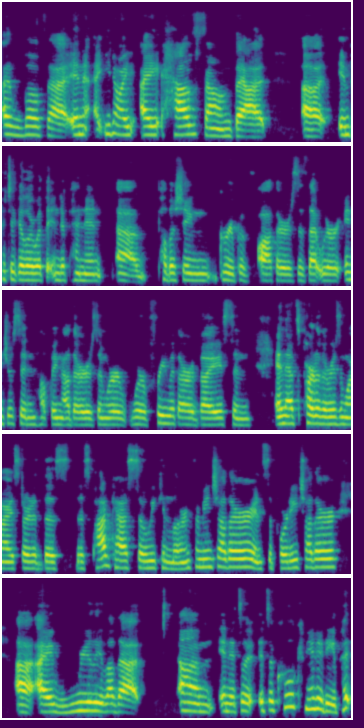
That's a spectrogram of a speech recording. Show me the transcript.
I love that. And, uh, you know, I, I have found that uh, in particular with the independent uh, publishing group of authors is that we're interested in helping others and we're we're free with our advice and and that's part of the reason why I started this this podcast so we can learn from each other and support each other. Uh, I really love that. Um, and it's a it's a cool community, but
